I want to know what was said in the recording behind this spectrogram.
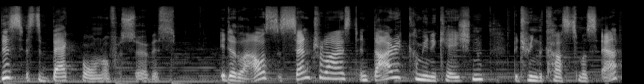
This is the backbone of a service. It allows the centralized and direct communication between the customer's app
